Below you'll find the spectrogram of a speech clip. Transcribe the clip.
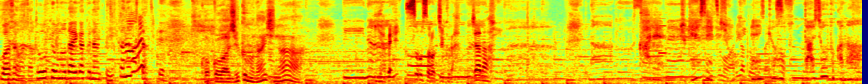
わざわざ東京の大学なんて行かなくたって。ここは塾もないしな。やべそろそろ塾だ。じゃあなつもありがとうご勉強ざいます。大丈夫かな？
